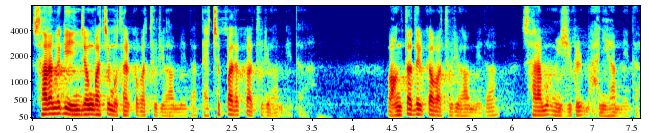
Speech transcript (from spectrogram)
사람에게 인정받지 못할까봐 두려워합니다. 배척받을까 두려워합니다. 왕따 될까봐 두려워합니다. 사람은 의식을 많이 합니다.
